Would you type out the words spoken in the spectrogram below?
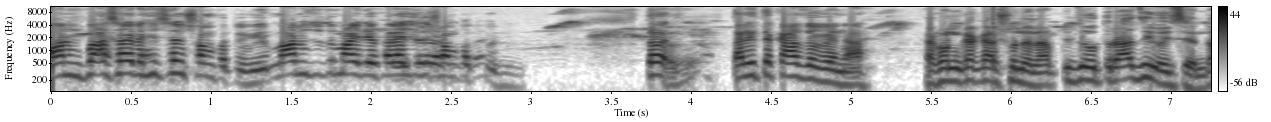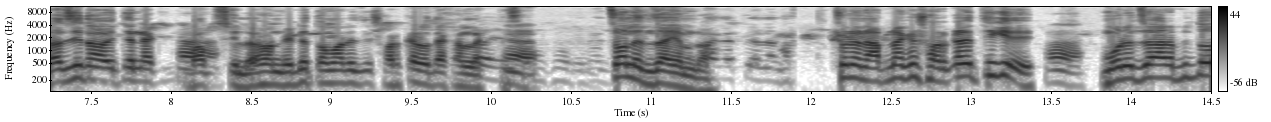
মানুষ বাসায় রেখেছেন সম্পদ মানুষ যদি মাইরে ফেলাই যদি সম্পদ করি। তাহলে তো কাজ হবে না। এখন কাকা শুনেন আপনি যেহেতু রাজি হয়েছেন রাজি না হইতেন এক হ্যাঁ। ভাবছিল এখন এটা তো আমার যে সরকারও দেখান লাগতেছে। হ্যাঁ চলেন যাই আমরা। শুনেন আপনাকে সরকারের থেকে হ্যাঁ। মরে যাওয়ার আপনি তো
